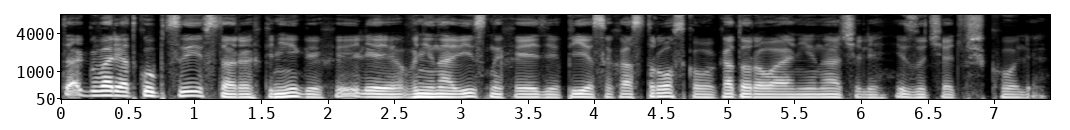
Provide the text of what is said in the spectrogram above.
Так говорят купцы в старых книгах или в ненавистных Эдди пьесах Островского, которого они начали изучать в школе.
